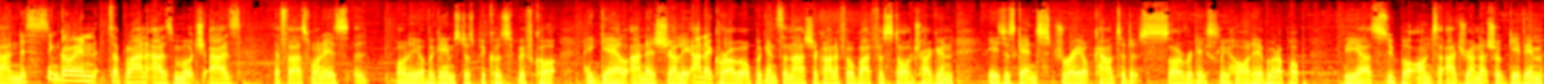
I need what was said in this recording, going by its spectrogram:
And this isn't going to plan as much as the first one is uh, or the other games just because we've got a Gale and a Shelly and a Crow up against the Nash. I kind of feel bad for Star Dragon. He's just getting straight up countered. It's so ridiculously hard here. We're going to pop the uh, super onto Adrian. That should give him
